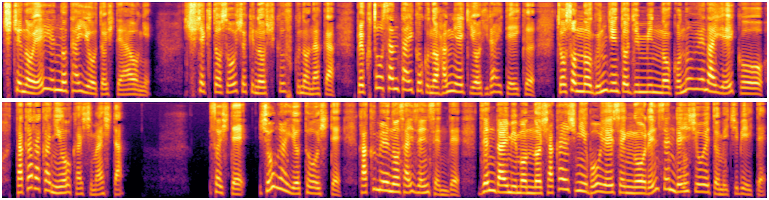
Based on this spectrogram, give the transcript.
父の永遠の太陽として仰ぎ、主席と総書記の祝福の中、ペクトー山大国の反撃を開いていく、朝鮮の軍人と人民のこの上ない栄光を高らかに謳歌しました。そして、生涯を通して革命の最前線で前代未聞の社会主義防衛戦を連戦連勝へと導いて、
